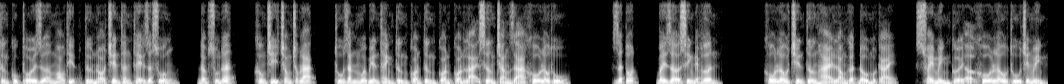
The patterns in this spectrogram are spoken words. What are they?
từng cục thối giữa máu thịt từ nó trên thân thể rớt xuống, đập xuống đất, không chỉ trong chốc lát, thú rắn môi biến thành từng con từng con còn lại xương trắng giá khô lâu thú. Rất tốt, bây giờ xinh đẹp hơn. Khô lâu chiến tướng hài lòng gật đầu một cái, xoay mình cười ở khô lâu thú trên mình.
